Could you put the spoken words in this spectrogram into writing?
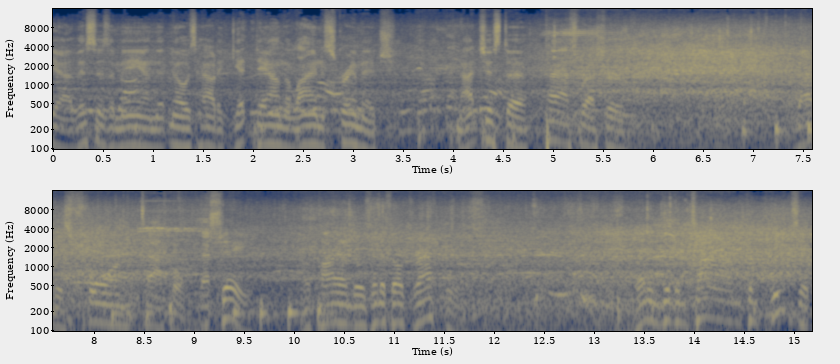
Yeah, this is a man that knows how to get down the line of scrimmage, not just a pass rusher. That is form tackle. That Shea up high on those NFL draft boards. Then in given time, completes it.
